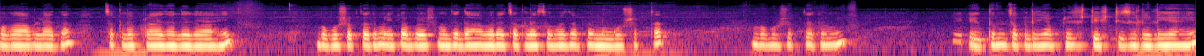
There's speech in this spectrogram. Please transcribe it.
बघा आपल्या आता चकल्या फ्राय झालेल्या आहेत. बघू शकता तुम्ही एका बॅचमध्ये दहा बारा चकल्या सहज आपल्या निघू शकतात बघू शकता तुम्ही. एकदम चकली आपली टेस्टी झालेली आहे.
